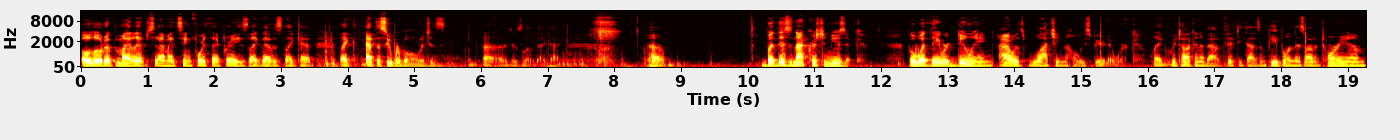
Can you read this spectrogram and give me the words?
Oh, load up my lips that I might sing forth thy praise. Like that was like at like at the Super Bowl, which is uh, I just love that guy. Um, but this is not Christian music. But what they were doing, I was watching the Holy Spirit at work. Like we're talking about 50,000 people in this auditorium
